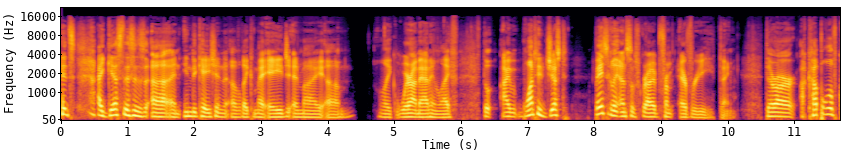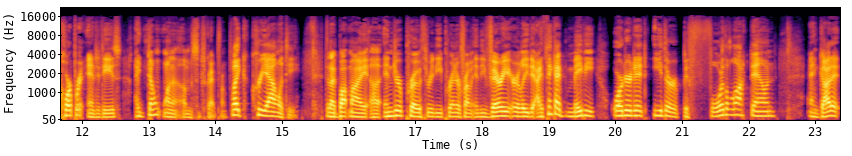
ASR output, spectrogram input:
it's I guess this is uh, an indication of like my age and my um like where I'm at in life. The, I want to just basically unsubscribe from everything. There are a couple of corporate entities I don't want to unsubscribe from, like Creality, that I bought my uh, Ender Pro 3D printer from in the very early day. I think I maybe ordered it either before the lockdown and got it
